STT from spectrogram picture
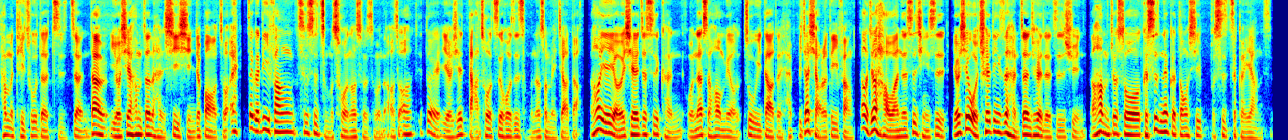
他们提出的指正，但有些他们真的很细心，就帮我做：“哎，这个地方是不是怎么错？那什么什么的？”我说：“哦，对，有些打错字或者什么，那时候没教到。然后也有一些就是可能我那时候没有注意到的比较小的地方。但我觉得好玩的事情是，有一些我确定是很正确的资讯，然后他们就说：‘可是那个东西不是这个样子。’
